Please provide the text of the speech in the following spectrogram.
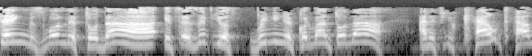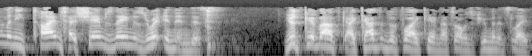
saying Mizmor LeTodah, it's as if you're bringing a Korban Todah. And if you count how many times Hashem's name is written in this, Yud Kevat, I counted before I came, that's why I was a few minutes late.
